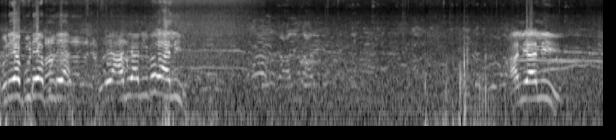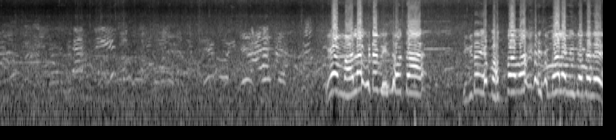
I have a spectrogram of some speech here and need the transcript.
पुढे या पुढे या पुढे या. पुढे आली आली बघ आली. आली आली. ए मला कुठे भिजवता? तिकडे हे पप्पा बघ. मला भिजवतात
